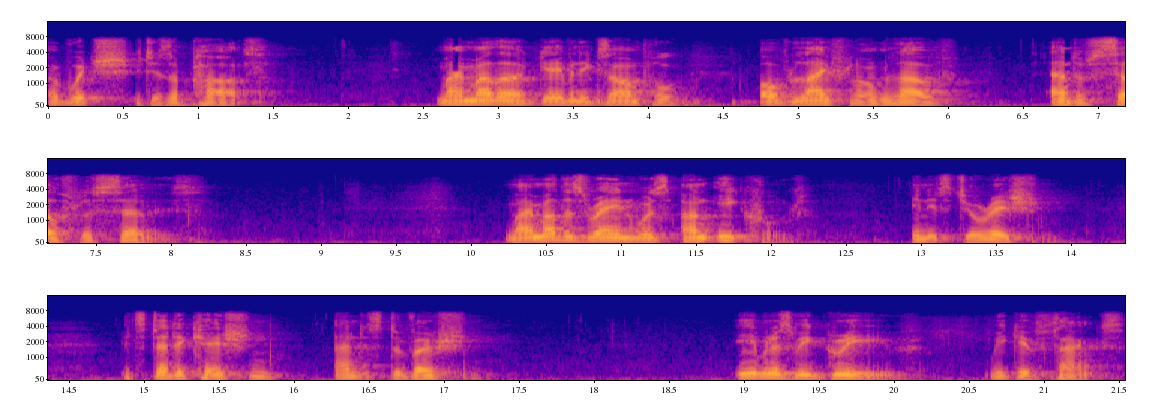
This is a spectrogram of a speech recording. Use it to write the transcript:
of which it is a part, my mother gave an example of lifelong love and of selfless service. My mother's reign was unequaled in its duration, its dedication, and its devotion. Even as we grieve, we give thanks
